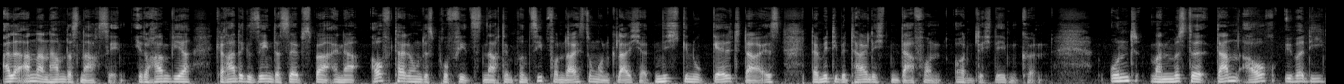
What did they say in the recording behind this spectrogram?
alle anderen haben das Nachsehen. Jedoch haben wir gerade gesehen, dass selbst bei einer Aufteilung des Profits nach dem Prinzip von Leistung und Gleichheit nicht genug Geld da ist, damit die Beteiligten davon ordentlich leben können. Und man müsste dann auch über die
